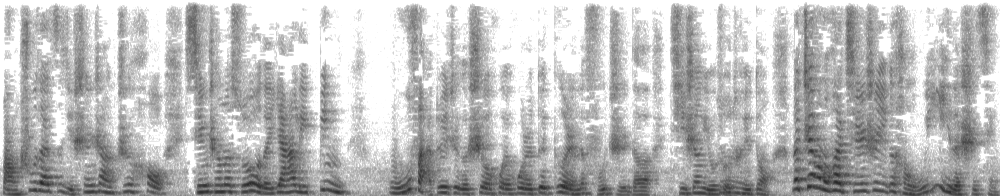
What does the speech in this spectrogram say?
绑束在自己身上之后，形成的所有的压力，并无法对这个社会或者对个人的福祉的提升有所推动。那这样的话，其实是一个很无意义的事情。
